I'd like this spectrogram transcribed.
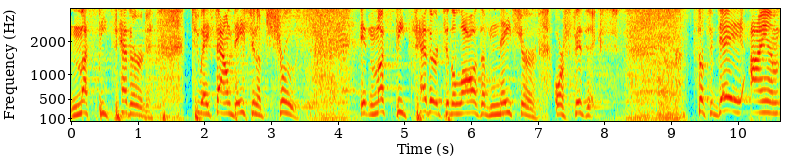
must be tethered to a foundation of truth. It must be tethered to the laws of nature or physics. So today I am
